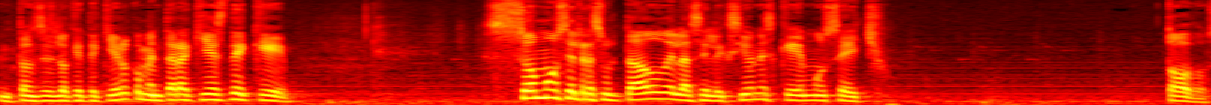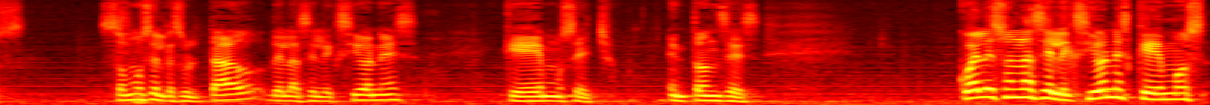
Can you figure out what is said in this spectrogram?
Entonces, lo que te quiero comentar aquí es de que somos el resultado de las elecciones que hemos hecho. Todos. Somos el resultado de las elecciones que hemos hecho. Entonces, ¿cuáles son las elecciones que hemos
